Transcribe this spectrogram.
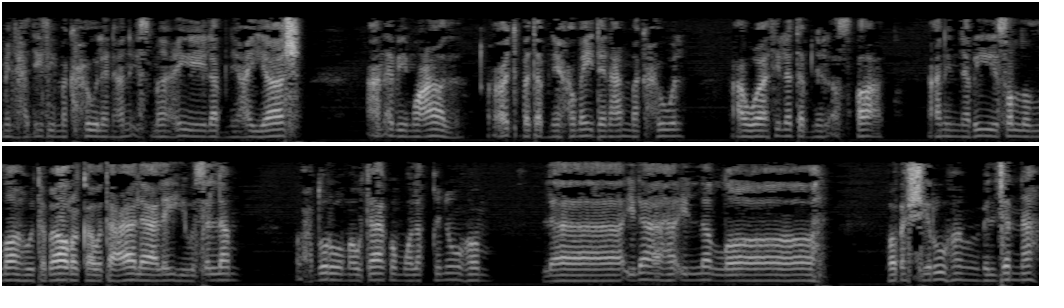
من حديث مكحول عن إسماعيل بن عياش عن أبي معاذ عتبة بن حميد عن مكحول عواثلة بن الأصقاع عن النبي صلى الله تبارك وتعالى عليه وسلم احضروا موتاكم ولقنوهم لا إله إلا الله وبشروهم بالجنة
